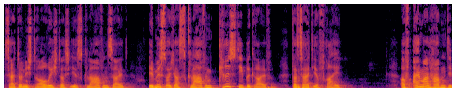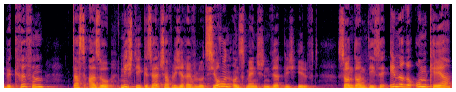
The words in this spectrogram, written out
seid doch nicht traurig, dass ihr Sklaven seid. Ihr müsst euch als Sklaven Christi begreifen, dann seid ihr frei. Auf einmal haben die begriffen, dass also nicht die gesellschaftliche Revolution uns Menschen wirklich hilft, sondern diese innere Umkehr,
